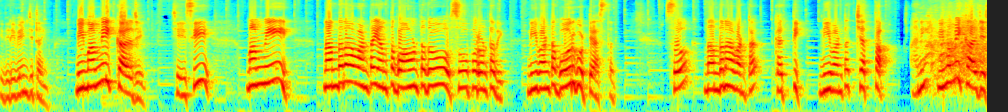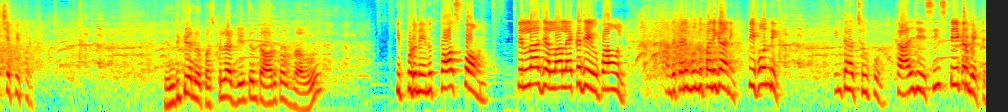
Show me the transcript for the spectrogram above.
ఇది రివెంజ్ టైం మీ మమ్మీకి కాల్ చేయి. చేసి మమ్మీ నందన వంట ఎంత బాగుంటుందో సూపర్ ఉంటుంది. నీ వంట బోరు కొట్టేస్తుంది. సో నందన వంట కత్తి. నీ వంట చెత్త అని మీ మమ్మీకి కాల్ చేసి చెప్పు ఇప్పుడు. ఎందుకే నువ్వు పసిపిల్లాడి జీవితంతో ఆడుకుంటున్నావు? ఇప్పుడు నేను తోస్ పాముని. పిల్లా జల్లా లెక్క చేయు పాములు. అందుకని ముందు పని కాని తీ ఫోన్ ది ఇంటా చూపు కాల్ చేసి స్పీకర్ పెట్టు.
